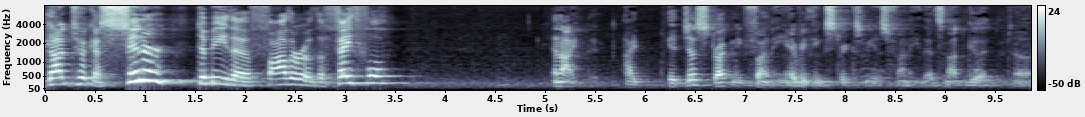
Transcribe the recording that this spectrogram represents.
God took a sinner to be the father of the faithful? And I, I, it just struck me funny. Everything strikes me as funny. That's not good. Uh,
